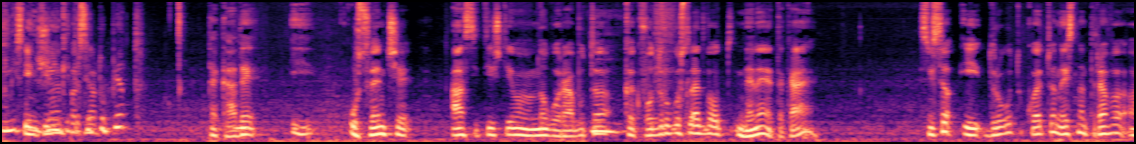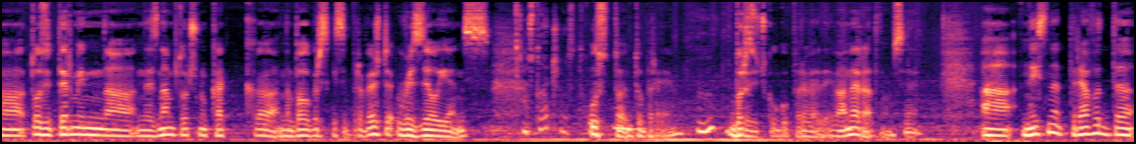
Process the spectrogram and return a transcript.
ами, интимен се топят. Така де. И освен, че аз и ти ще имаме много работа, mm. какво друго следва от... Не, не, така е. Смисъл, и другото, което наистина трябва, а, този термин, а, не знам точно как а, на български се превежда, resilience. Устойчивост. Устой... Добре. Mm-hmm. Бързичко го преведе. Иване, радвам се. А, наистина трябва да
